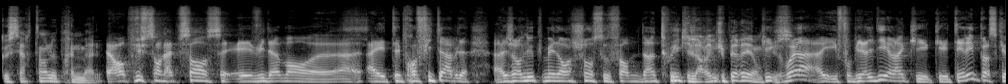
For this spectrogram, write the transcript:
que certains le prennent mal. Alors en plus, son absence, évidemment, euh, a été profitable à Jean-Luc Mélenchon sous forme d'un tweet. qu'il a récupéré en plus. Voilà, il faut bien le dire, hein, qui, est terrible parce que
